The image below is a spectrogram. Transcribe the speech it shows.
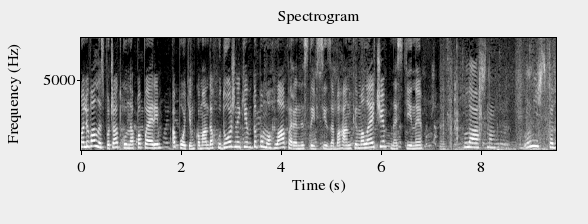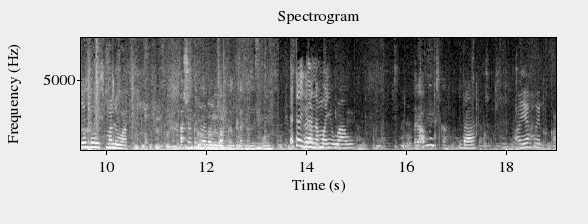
Малювали спочатку на папері, а потім команда художників допомогла перенести всі забаганки малечі на стіни. Класно. Мені сподобалось малювати. А що ти намалював конкретно на стіні? Це я намалював. Равличка? Да. А я грибка.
